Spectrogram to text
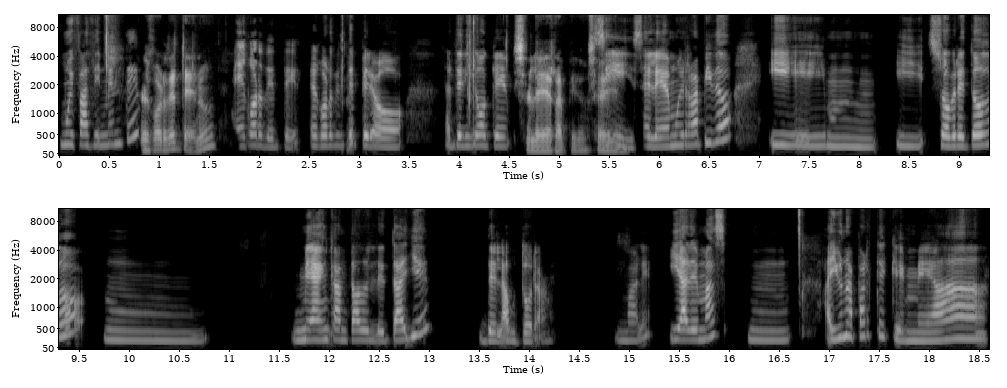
muy fácilmente. Es gordete, ¿no? Es gordete, es gordete, pero ya te digo que Se lee rápido. se Sí, se lee muy rápido y, mm, y sobre todo mm, me ha encantado el detalle de la autora, ¿vale? Y además mm, hay una parte que me ha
